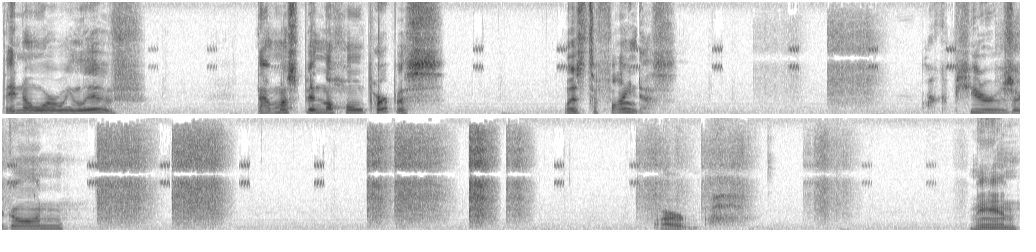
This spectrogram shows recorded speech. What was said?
they know where we live. That must have been the whole purpose, was to find us. Computers are gone. Our... Man.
